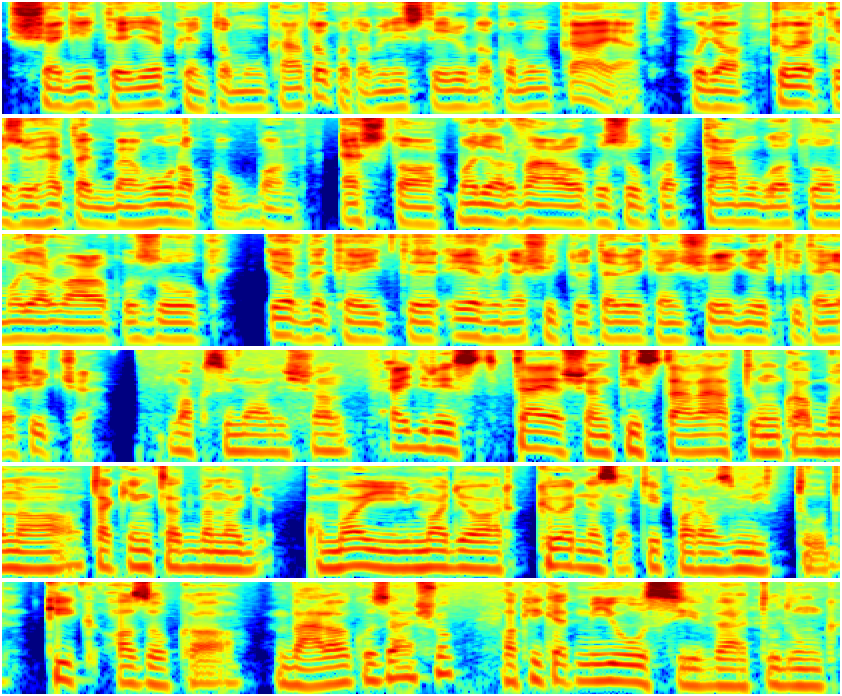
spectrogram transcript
Segíti egyébként a munkátokat, a minisztériumnak a munkáját, hogy a következő hetekben, hónapokban ezt a magyar vállalkozókat támogató, a magyar vállalkozók érdekeit érvényesítő tevékenységét kiteljesítse? Maximálisan. Egyrészt teljesen tisztán látunk abban a tekintetben, hogy a mai magyar környezetipar az mit tud. Kik azok a vállalkozások, akiket mi jó szívvel tudunk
